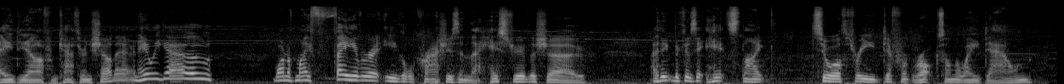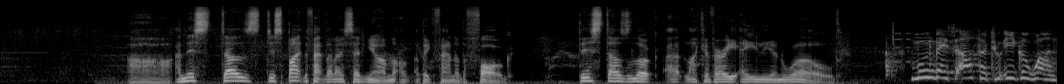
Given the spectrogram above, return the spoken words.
ADR from Catherine Schell there, and here we go. One of my favourite Eagle crashes in the history of the show. I think because it hits like two or three different rocks on the way down. Ah, and this does, despite the fact that I said, you know, I'm not a big fan of the fog, this does look uh, like a very alien world. Moonbase Alpha to Eagle 1.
